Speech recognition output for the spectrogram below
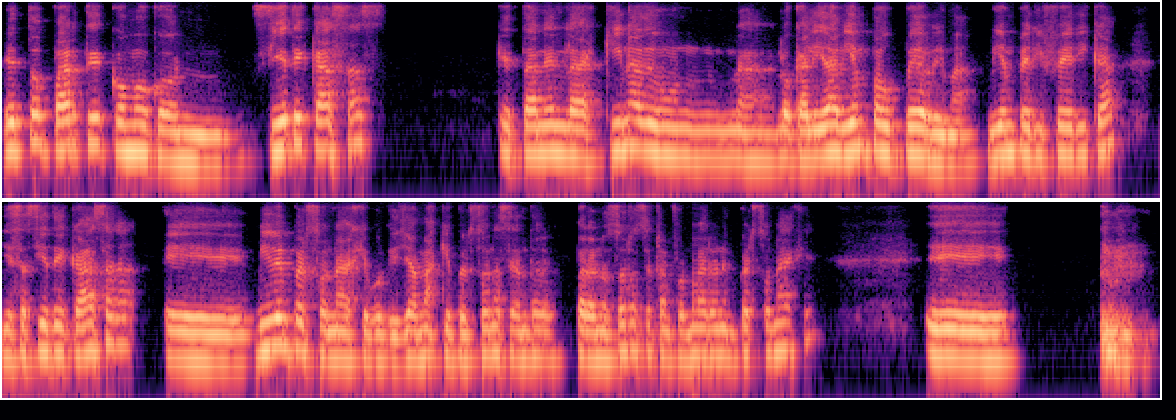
esto parte como con siete casas que están en la esquina de una localidad bien paupérrima, bien periférica, y esas siete casas eh, viven personajes, porque ya más que personas, para nosotros se transformaron en personajes. Eh,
